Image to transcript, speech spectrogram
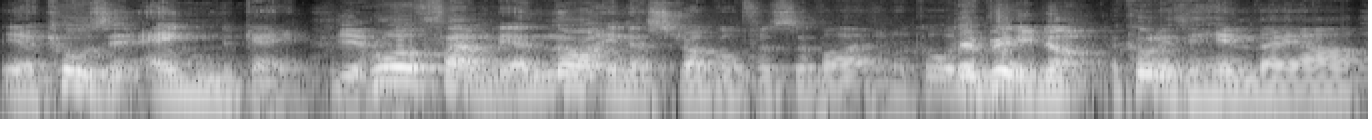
you know, calls it end game. Yeah. Royal family are not in a struggle for survival. According They're really to, not. According to him, they are.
